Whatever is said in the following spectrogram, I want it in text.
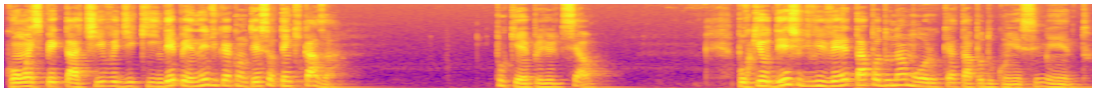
com a expectativa de que, independente do que aconteça, eu tenho que casar. Porque é prejudicial. Porque eu deixo de viver a etapa do namoro, que é a etapa do conhecimento,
